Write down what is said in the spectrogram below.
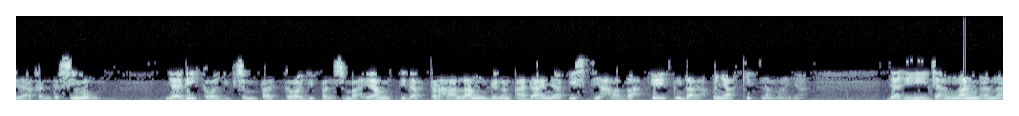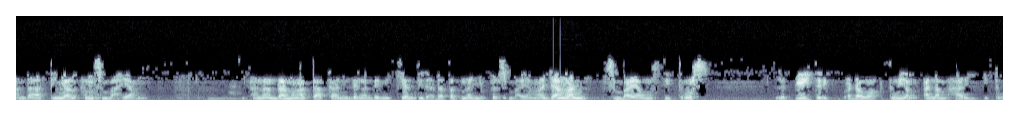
tidak akan tersinggung. Jadi kewajiban sembahyang tidak terhalang dengan adanya istihadah yaitu darah penyakit namanya. Jadi jangan anak anda tinggalkan sembahyang. Anak anda mengatakan dengan demikian tidak dapat melanjutkan sembahyang. Nah, jangan sembahyang mesti terus lebih daripada waktu yang enam hari itu.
